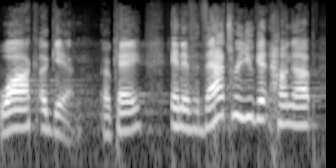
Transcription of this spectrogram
walk again, okay? And if that's where you get hung up,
